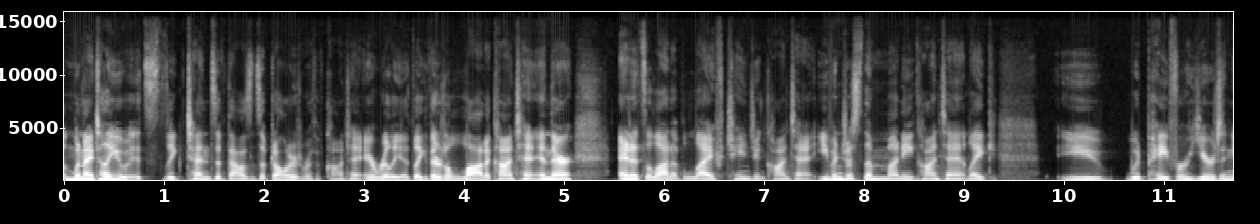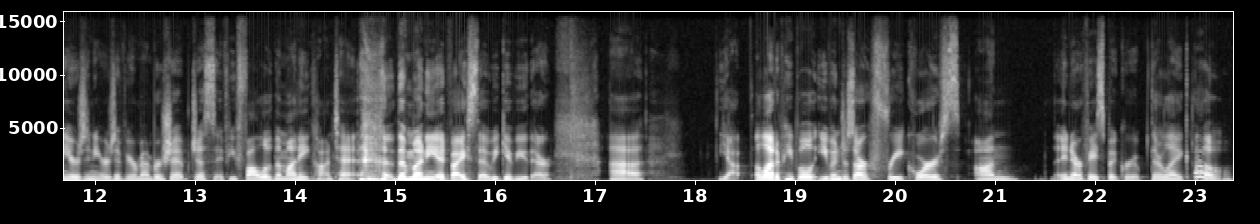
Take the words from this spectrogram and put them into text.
when I tell you it's like tens of thousands of dollars worth of content, it really is. Like there's a lot of content in there and it's a lot of life changing content. Even just the money content, like you would pay for years and years and years of your membership just if you follow the money content, the money advice that we give you there. Uh, yeah, a lot of people, even just our free course on in our Facebook group, they're like, "Oh,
